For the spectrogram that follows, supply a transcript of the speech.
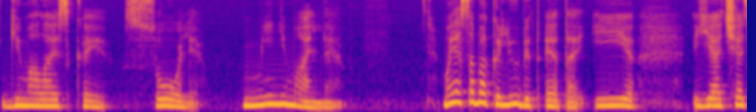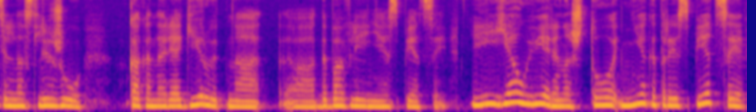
гималайской соли, минимальное. Моя собака любит это, и я тщательно слежу, как она реагирует на э, добавление специй. И я уверена, что некоторые специи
